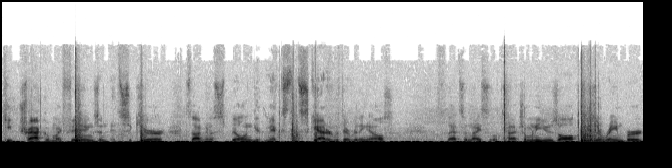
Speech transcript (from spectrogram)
keep track of my fittings and it's secure. It's not going to spill and get mixed and scattered with everything else. So that's a nice little touch. I'm going to use all using Rainbird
